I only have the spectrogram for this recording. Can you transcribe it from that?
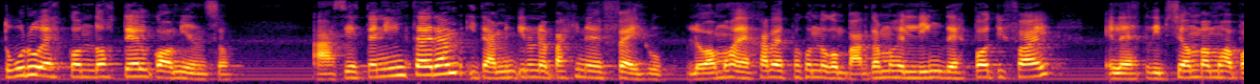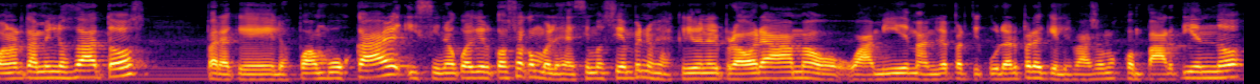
Turu es con dos T al comienzo. Así está en Instagram y también tiene una página de Facebook. Lo vamos a dejar después cuando compartamos el link de Spotify. En la descripción vamos a poner también los datos para que los puedan buscar y si no cualquier cosa, como les decimos siempre, nos escriben el programa o, a mí de manera particular para que les vayamos compartiendo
